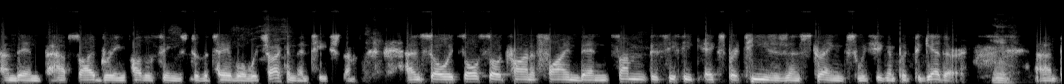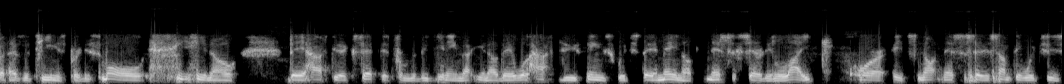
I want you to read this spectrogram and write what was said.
and then perhaps I bring other things to the table which I can then teach them. And so it's also trying to find then some specific expertises and strengths which you can put together. Mm. Uh, but as the team is pretty small, you know, they have to accept it from the beginning that, you know, they will have to do things which they may not necessarily like or it's not necessarily something which is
